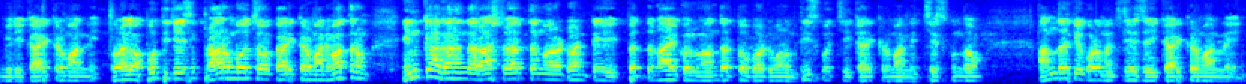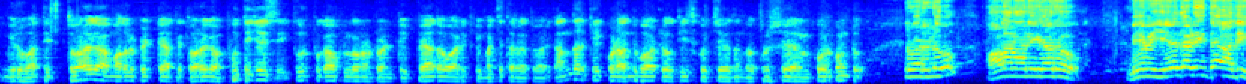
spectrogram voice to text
మీరు ఈ కార్యక్రమాన్ని త్వరగా పూర్తి చేసి ప్రారంభోత్సవ కార్యక్రమాన్ని మాత్రం ఇంకా ఘనంగా రాష్ట్ర వ్యాప్తంగా ఉన్నటువంటి పెద్ద నాయకులను అందరితో పాటు మనం తీసుకొచ్చి ఈ కార్యక్రమాన్ని చేసుకుందాం. అందరికీ కూడా మంచి చేసే ఈ కార్యక్రమాన్ని మీరు అతి త్వరగా మొదలుపెట్టి అతి త్వరగా పూర్తి చేసి తూర్పు కాపులో ఉన్నటువంటి పేదవారికి మధ్యతరగతి వారికి అందరికీ కూడా అందుబాటులోకి తీసుకొచ్చే విధంగా కృషి చేయాలని కోరుకుంటూ. ఆళనాని గారు మేము ఏది అడిగితే అది.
